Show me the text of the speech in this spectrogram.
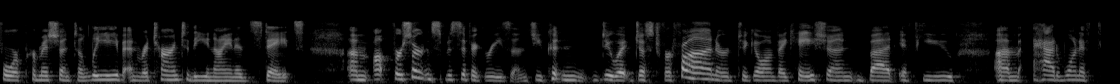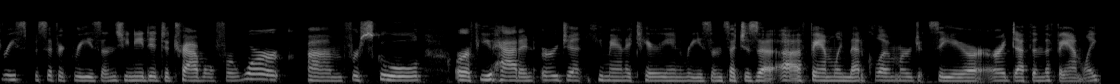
for permission to leave and return to the United States um, uh, for certain specific reasons. You couldn't do it just for fun or to go on vacation, but if you um, had one of three specific reasons, you needed to travel for work, um, for school, or if you had an urgent humanitarian reason, such as a, a family medical emergency or, or a death in the family,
